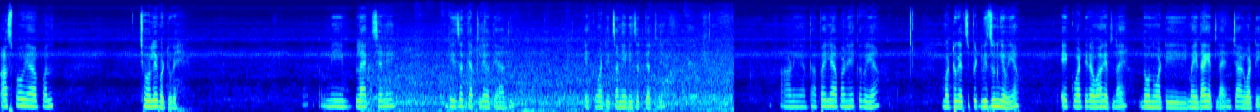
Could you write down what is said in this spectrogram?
आज पाहूया आपण छोले भटुरे. मी ब्लॅक चणे भिजत घातले होते आधी. एक वाटी चणे भिजत घातले. आणि आता पहिले आपण हे करूया. भटुऱ्याचं पीठ भिजून घेऊया. एक वाटी रवा घेतला आहे दोन वाटी मैदा घेतला आहे आणि चार वाटी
